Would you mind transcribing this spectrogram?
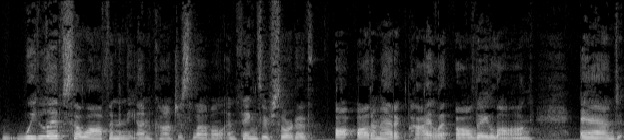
we live so often in the unconscious level and things are sort of automatic pilot all day long. And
